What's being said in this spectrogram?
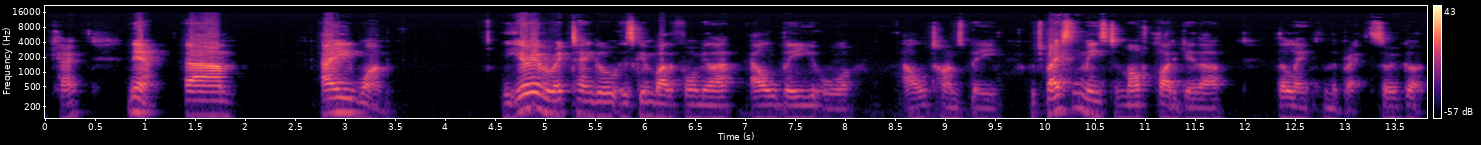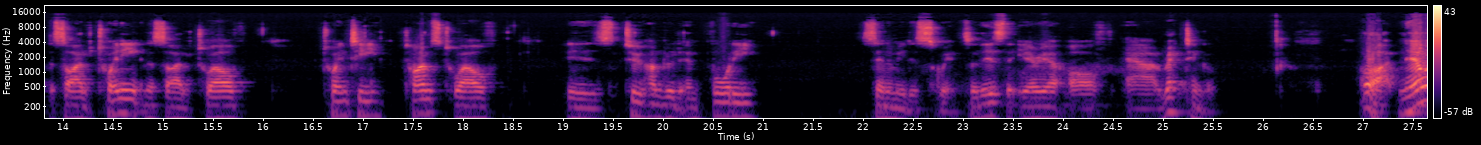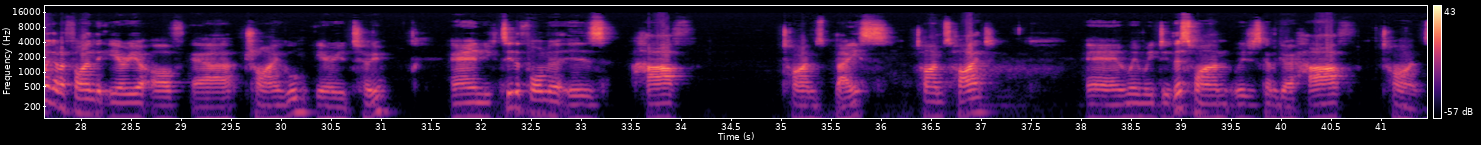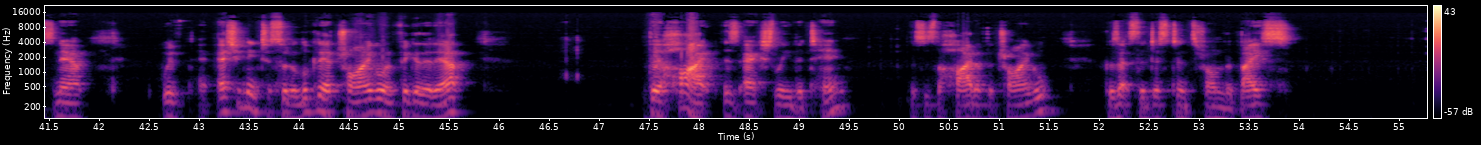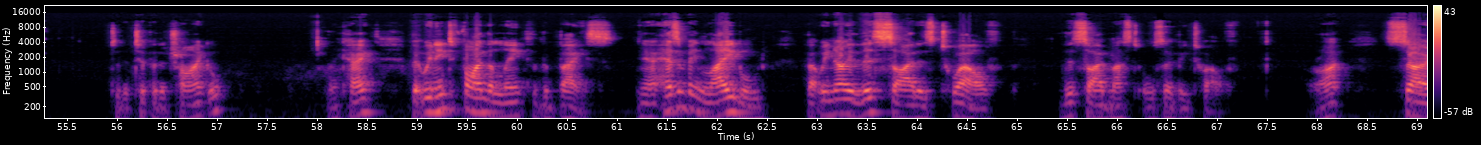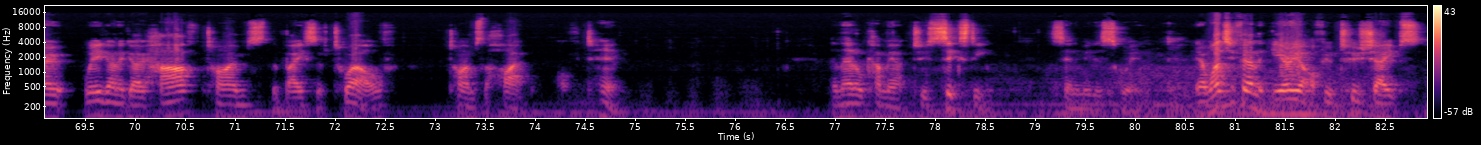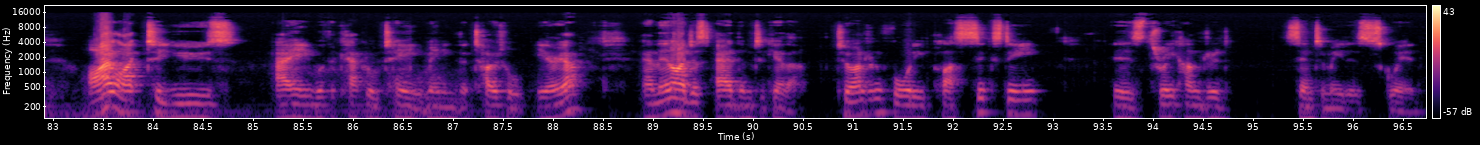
okay? Now um, A1 the area of a rectangle is given by the formula LB or L times B, which basically means to multiply together the length and the breadth. So we've got a side of 20 and a side of 12. 20 times 12 is 240 centimeters squared. So there's the area of our rectangle. Alright, now we're going to find the area of our triangle, area 2. And you can see the formula is half times base times height. And when we do this one, we're just going to go half times. Now, we actually need to sort of look at our triangle and figure that out. The height is actually the 10. This is the height of the triangle because that's the distance from the base to the tip of the triangle. Okay, but we need to find the length of the base. Now it hasn't been labelled, but we know this side is 12 this side must also be 12. Alright, so we're going to go half times the base of 12 times the height of 10. And that'll come out to 60 centimeters squared. Now once you've found the area of your two shapes, I like to use A with a capital T, meaning the total area, and then I just add them together. 240 plus 60 is 300 centimeters squared.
